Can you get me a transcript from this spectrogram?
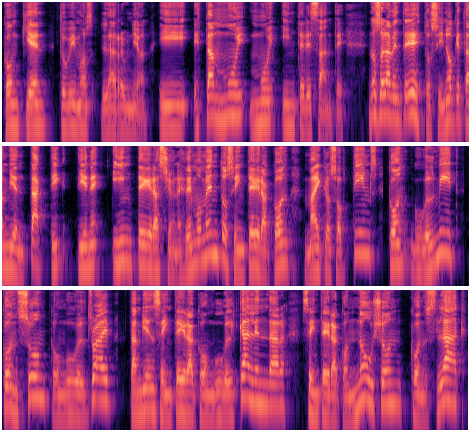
con quien tuvimos la reunión. Y está muy, muy interesante. No solamente esto, sino que también Tactic tiene integraciones. De momento se integra con Microsoft Teams, con Google Meet, con Zoom, con Google Drive. También se integra con Google Calendar, se integra con Notion, con Slack,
